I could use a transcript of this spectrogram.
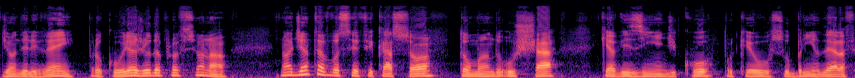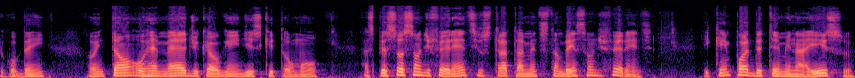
de onde ele vem, procure ajuda profissional. Não adianta você ficar só tomando o chá que a vizinha indicou porque o sobrinho dela ficou bem, ou então o remédio que alguém disse que tomou. As pessoas são diferentes e os tratamentos também são diferentes. E quem pode determinar isso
